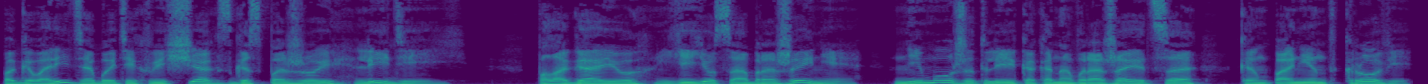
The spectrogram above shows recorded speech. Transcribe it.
«Поговорить об этих вещах с госпожой Лидией». Полагаю, ее соображение, не может ли, как она выражается, компонент крови,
